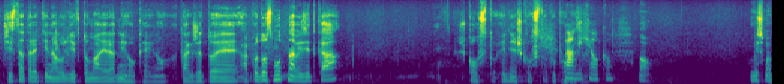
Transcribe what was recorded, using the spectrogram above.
čistá tretina ľudí v tom má riadny hokej. No. Takže to je ako dosť smutná vizitka. Školstvo, jedine školstvo tu pomôže. Pán Michalko. No, my sme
